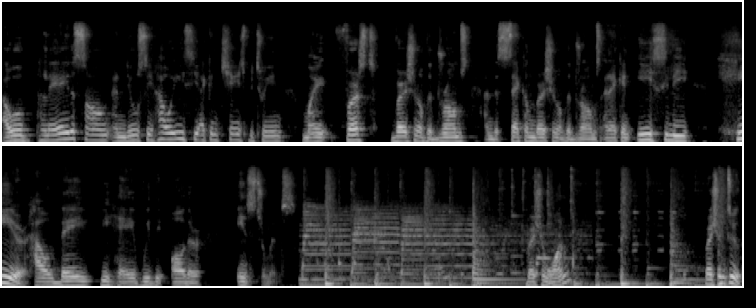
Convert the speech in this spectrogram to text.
I will play the song and you'll see how easy I can change between my first version of the drums and the second version of the drums. And I can easily hear how they behave with the other instruments. Version one, version two.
